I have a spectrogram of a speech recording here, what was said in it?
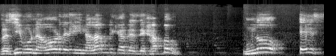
recibo una orden inalámbrica desde Japón. No es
